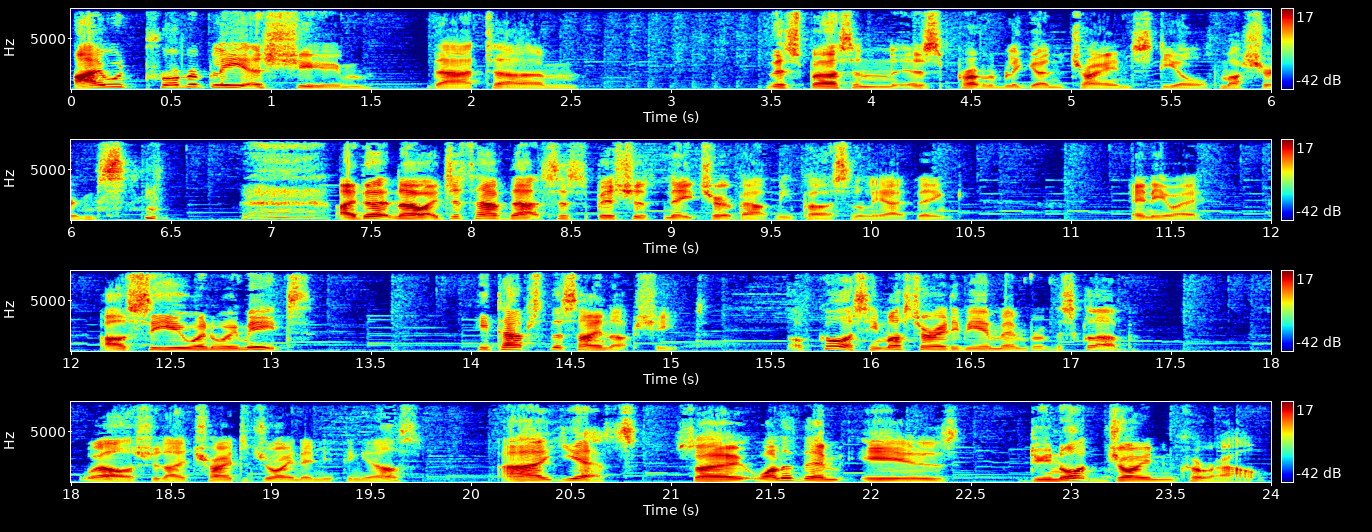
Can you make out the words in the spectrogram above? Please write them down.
I would probably assume that um, this person is probably going to try and steal mushrooms. I don't know, I just have that suspicious nature about me personally, I think. Anyway, I'll see you when we meet. He taps the sign up sheet. Of course, he must already be a member of this club. Well, should I try to join anything else? Uh, yes. So, one of them is do not join Chorale.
